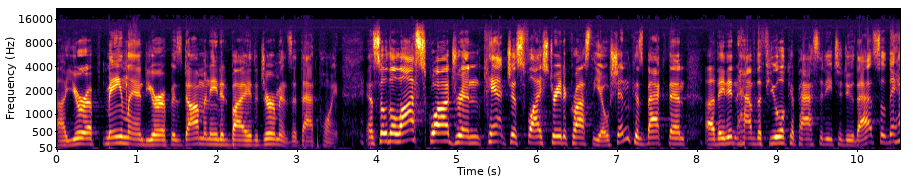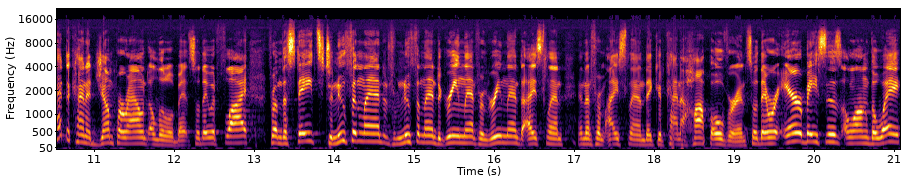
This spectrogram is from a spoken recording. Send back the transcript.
Uh, Europe, mainland Europe, is dominated by the Germans at that point. And so the Lost Squadron can't just fly straight across across the ocean because back then uh, they didn't have the fuel capacity to do that. So they had to kind of jump around a little bit. So they would fly from the States to Newfoundland and from Newfoundland to Greenland, from Greenland to Iceland, and then from Iceland they could kind of hop over. And so there were air bases along the way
